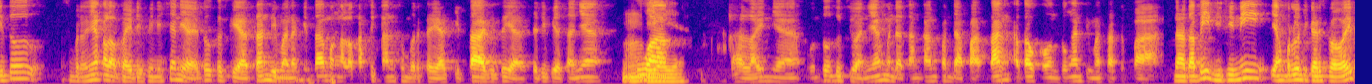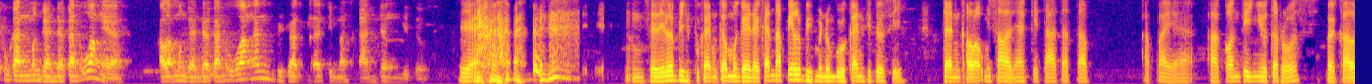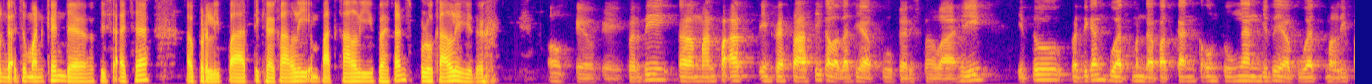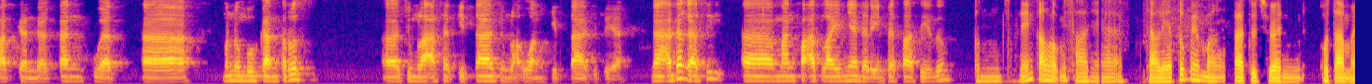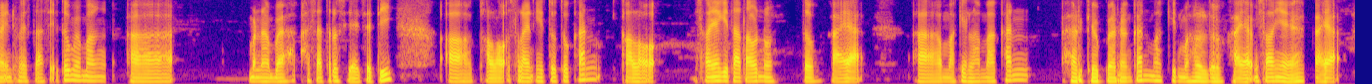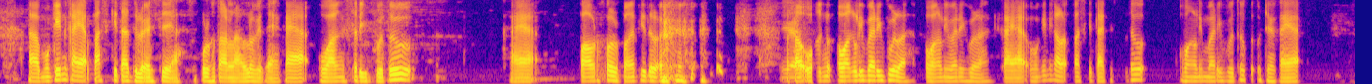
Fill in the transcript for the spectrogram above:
itu sebenarnya kalau by definition ya itu kegiatan di mana kita mengalokasikan sumber daya kita gitu ya. Jadi biasanya Hmm, uang, iya, iya. hal lainnya untuk tujuannya mendatangkan pendapatan atau keuntungan di masa depan. Nah, tapi di sini yang perlu digarisbawahi bukan menggandakan uang ya. Kalau menggandakan uang kan bisa ke Dimas Kanjeng gitu. Iya. Hmm, Jadi lebih bukan ke menggandakan tapi lebih menumbuhkan gitu sih. Dan kalau misalnya kita tetap apa ya uh, continue terus bakal nggak cuman ganda bisa aja uh, berlipat tiga kali empat kali bahkan 10 kali gitu Oke, oke. Berarti uh, manfaat investasi kalau tadi aku garis bawahi itu berarti kan buat mendapatkan keuntungan gitu ya, buat melipat gandakan, buat uh, menumbuhkan terus uh, jumlah aset kita, jumlah uang kita gitu ya. Nah, ada nggak sih uh, manfaat lainnya dari investasi itu? um, sebenarnya kalau misalnya kita lihat tuh memang uh, tujuan utama investasi itu memang uh, menambah aset terus ya. Jadi uh, kalau selain itu tuh kan kalau misalnya kita tahu nih tuh kayak uh, makin lama kan harga barang kan makin mahal tuh. Kayak misalnya ya kayak uh, mungkin kayak pas kita dulu SD ya 10 tahun lalu gitu ya kayak uang seribu tuh kayak powerful banget gitu loh. Ya. Atau uang uang lima ribu lah, uang lima ribu lah. Kayak mungkin kalau pas kita kecil tuh uang lima ribu tuh udah kayak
